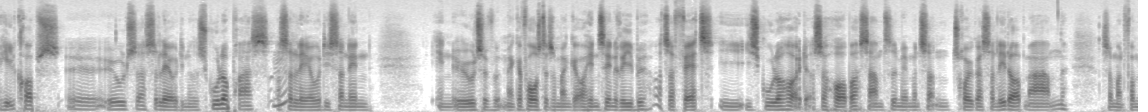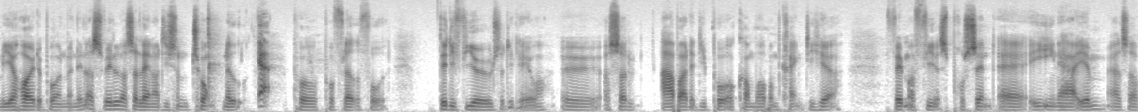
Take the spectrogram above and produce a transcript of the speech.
helkropsøvelser, øh, øvelser. så laver de noget skulderpres, mm. og så laver de sådan en, en øvelse. Man kan forestille sig, at man går hen til en ribbe og tager fat i, i skulderhøjde, og så hopper samtidig med, at man sådan trykker sig lidt op med armene, så man får mere højde på, end man ellers vil, og så lander de sådan tungt ned Ja. på, på flad fod. Det er de fire øvelser, de laver. Øh, og så arbejder de på at komme op omkring de her 85% af en RM, altså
